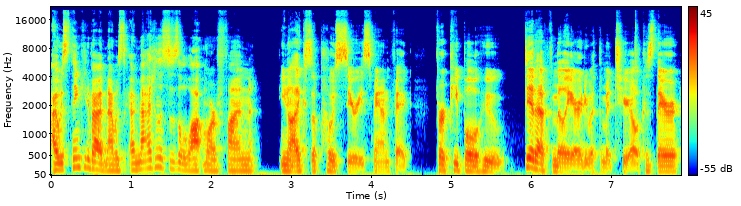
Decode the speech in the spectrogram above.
I was thinking about it, and I was I imagine this is a lot more fun, you know, like as a post series fanfic for people who did have familiarity with the material because they're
